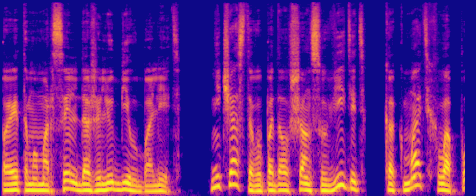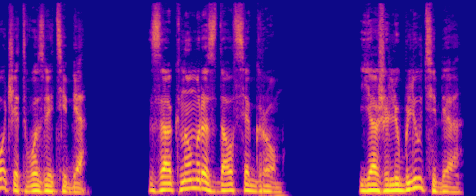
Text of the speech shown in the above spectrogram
Поэтому Марсель даже любил болеть. Нечасто выпадал шанс увидеть, как мать хлопочет возле тебя. За окном раздался гром. «Я же люблю тебя»,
